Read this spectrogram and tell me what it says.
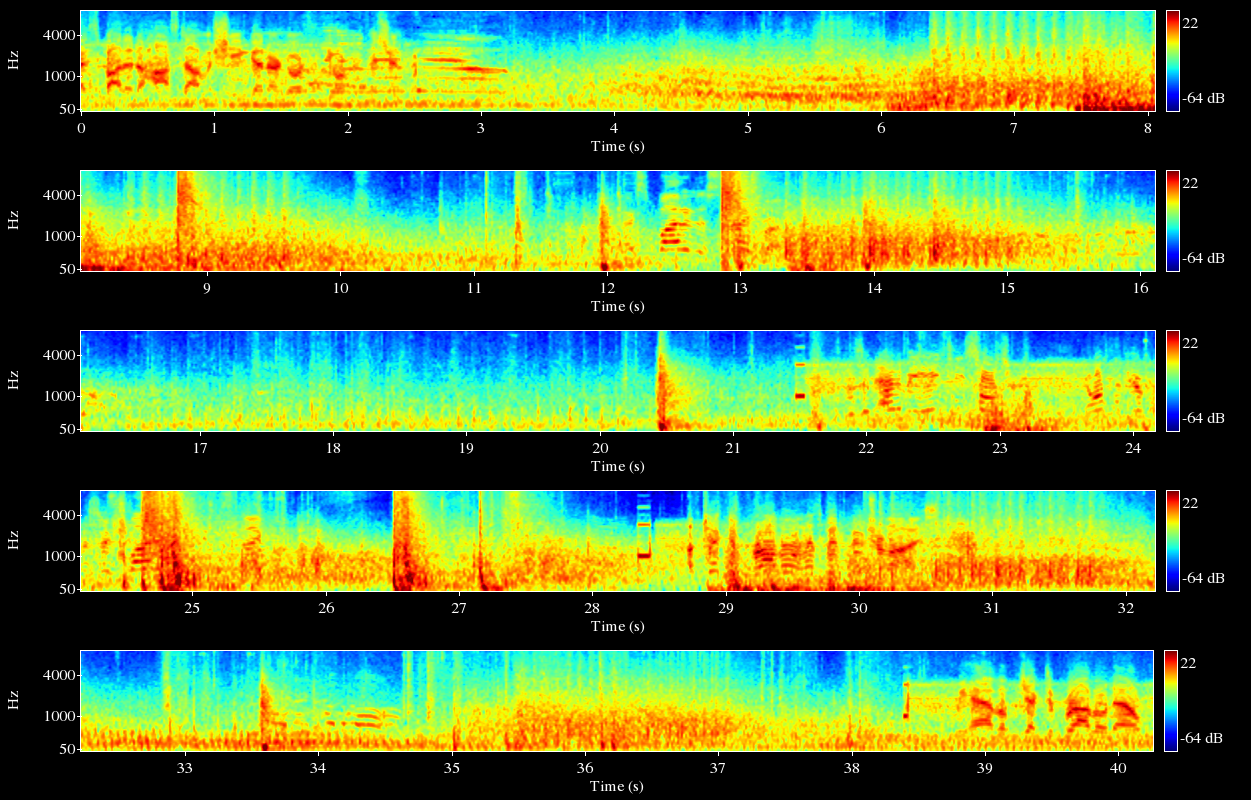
I've spotted a hostile machine gunner north of your position. I spotted a sniper. There's an enemy AT soldier north of your position. Spotted an enemy sniper. Objective Bravo has been neutralized. We have Objective Bravo now.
